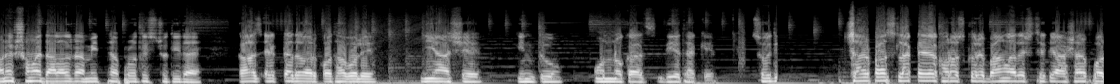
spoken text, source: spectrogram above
অনেক সময় দালালরা মিথ্যা প্রতিশ্রুতি দেয়। কাজ একটা দেওয়ার কথা বলে নিয়ে আসে, কিন্তু অন্য কাজ দিয়ে থাকে। সৌদি চার পাঁচ লাখ টাকা খরচ করে বাংলাদেশ থেকে আসার পর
